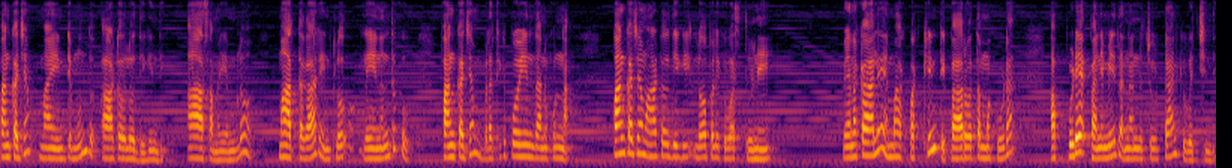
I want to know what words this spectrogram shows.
పంకజం మా ఇంటి ముందు ఆటోలో దిగింది. ఆ సమయంలో మా అత్తగారు ఇంట్లో లేనందుకు పంకజం బ్రతికిపోయిందనుకున్నా. పంకజం ఆటో దిగి లోపలికి వస్తూనే వెనకాలే మా పక్కింటి పార్వతమ్మ కూడా అప్పుడే పని మీద నన్ను చూడటానికి వచ్చింది.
